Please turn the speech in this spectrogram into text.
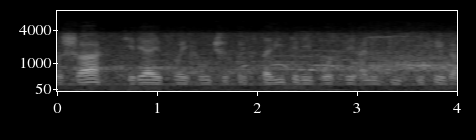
США теряет своих лучших представителей после Олимпийских игр.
